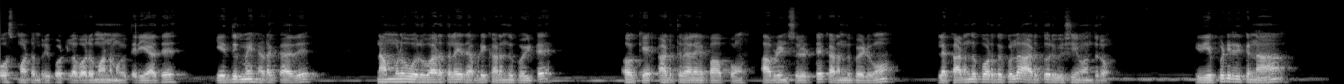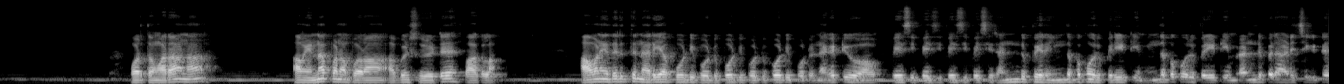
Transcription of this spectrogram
போஸ்ட்மார்ட்டம் ரிப்போர்ட்டில் வருமா நமக்கு தெரியாது. எதுவுமே நடக்காது. நம்மளும் ஒரு வாரத்தில் இதை அப்படியே கடந்து போயிட்டு ஓகே அடுத்த வேலையை பார்ப்போம் அப்படின்னு சொல்லிட்டு கடந்து போயிடுவோம். இல்லை கடந்து போகிறதுக்குள்ளே அடுத்த ஒரு விஷயம் வந்துடும் இது எப்படி இருக்குன்னா ஒருத்தன் வரானா அவன் என்ன பண்ண போகிறான் அப்படின்னு சொல்லிட்டு பார்க்கலாம். அவனை எதிர்த்து நிறையா போட்டி போட்டு போட்டி போட்டு போட்டி போட்டு நெகட்டிவாக பேசி பேசி பேசி பேசி ரெண்டு பேரும் இந்த பக்கம் ஒரு பெரிய டீம் இந்த பக்கம் ஒரு பெரிய டீம் ரெண்டு பேரும் அடிச்சுக்கிட்டு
